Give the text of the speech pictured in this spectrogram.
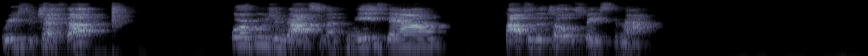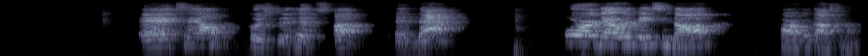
reach the chest up for Bhujangasana. Knees down, tops of the toes face the mat. Exhale, push the hips up and back. Or downward facing dog, Parvatasana.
